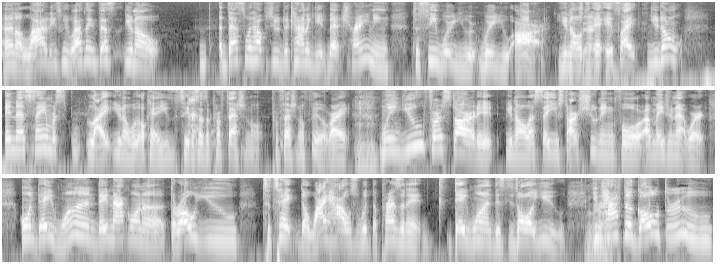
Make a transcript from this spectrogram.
in a lot of these people. I think that's you know that's what helps you to kind of get that training to see where you where you are. You know, it's, it's like you don't in that same res- light. You know, okay, you see this as a professional professional field, right? Mm-hmm. When you first started, you know, let's say you start shooting for a major network on day one, they not going to throw you to take the White House with the president. Day one, this is all you. You have to go through,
